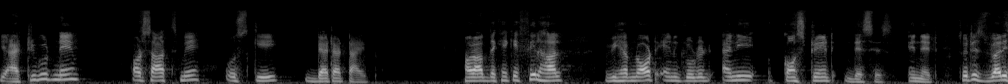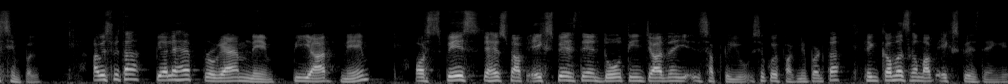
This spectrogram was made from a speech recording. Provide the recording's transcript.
یا ایٹریبیوٹ نیم اور ساتھ میں اس کی ڈیٹا ٹائپ اور آپ دیکھیں کہ فی الحال we have not included any constant is so it very simple اب اس میں تھا پہلے ہے پروگرام نیم پی آر نیم اور اسپیس چاہے اس میں آپ ایک اسپیس دیں دو تین چار دیں سب ٹو یو اسے کوئی فرق نہیں پڑتا لیکن کم از کم آپ ایک اسپیس دیں گے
